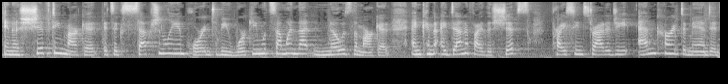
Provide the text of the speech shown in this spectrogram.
In a shifting market, it's exceptionally important to be working with someone that knows the market and can identify the shifts, pricing strategy, and current demand in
